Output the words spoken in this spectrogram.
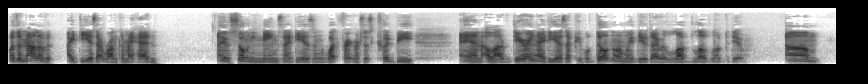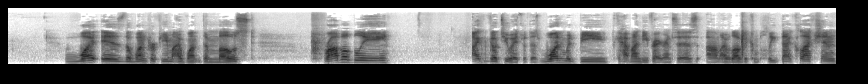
With the amount of ideas that run through my head, I have so many names and ideas and what fragrances could be, and a lot of daring ideas that people don't normally do that I would love, love, love to do. Um, what is the one perfume I want the most? Probably I could go two ways with this. One would be Kat Von D fragrances. Um, I would love to complete that collection.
